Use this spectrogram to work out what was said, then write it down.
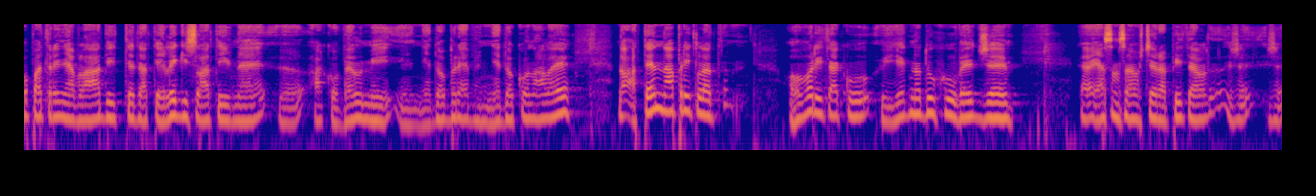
opatrenia vlády, teda tie legislatívne, ako veľmi nedobré, nedokonalé. No a ten napríklad hovorí takú jednoduchú vec, že ja som sa ho včera pýtal, že, že,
